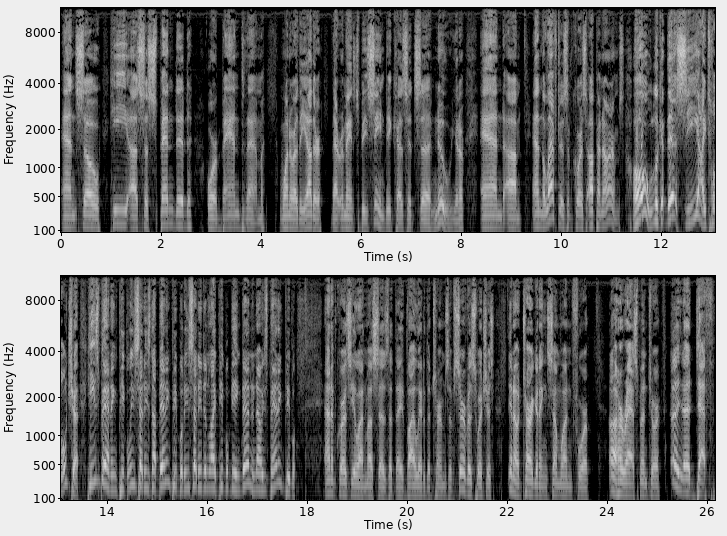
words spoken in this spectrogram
And so he suspended or banned them one or the other. That remains to be seen because it's uh, new, you know. And um, and the left is, of course, up in arms. Oh, look at this! See, I told you, he's banning people. He said he's not banning people. He said he didn't like people being banned, and now he's banning people. And of course, Elon Musk says that they violated the terms of service, which is, you know, targeting someone for uh, harassment or uh, death.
